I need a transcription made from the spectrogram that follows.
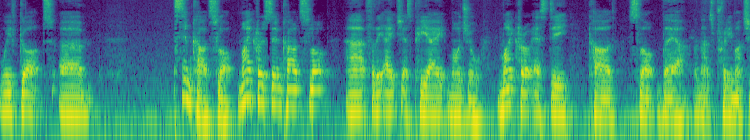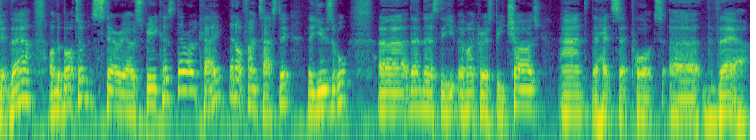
we've got um, SIM card slot, micro SIM card slot uh, for the HSPA module, micro SD card slot there. And that's pretty much it there. On the bottom stereo speakers. They're okay. They're not fantastic. They're usable. Uh, then there's the uh, micro USB charge and the headset port uh, there.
